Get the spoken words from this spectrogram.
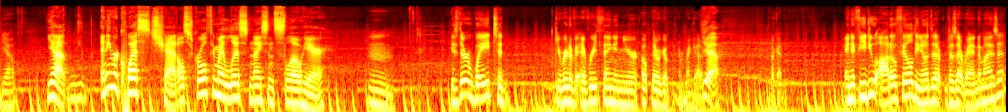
Yeah. Yeah, any requests, chat? I'll scroll through my list nice and slow here. Hmm. Is there a way to get rid of everything in your? Oh, there we go. Never mind. Got it. Okay. And if you do autofill, do you know that does that randomize it?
